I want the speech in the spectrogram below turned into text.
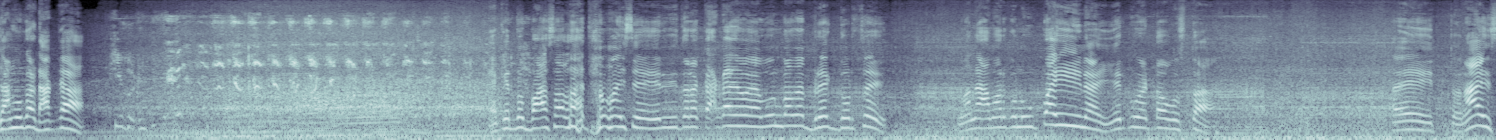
জামুকা ঢাকা। একে তো বাস আলা থামাইছে। এর ভিতরে কাকায়ও এমন ভাবে ব্রেক ধরছে। মানে আমার কোনো উপায়ই নাই। এরকম একটা অবস্থা। এই তো নাইস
